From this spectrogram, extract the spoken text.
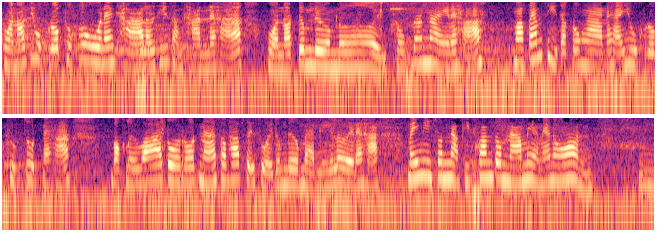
หัวน็อตอยู่ครบทุกรูนะคะ แล้วที่สำคัญนะคะ หัวน็อตเดิมๆเลยชกด้านในนะคะมาร์กแต้มสีจากโรงงานนะคะ อยู่ครบทุกจุดนะคะ บอกเลยว่าตัวรถนะ สภาพสวยๆเดิมๆแบบนี้เลยนะคะ ไม่มีชนหนักพลิกคว่ำจมน้ำมาอย่างแน่นอน นี่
